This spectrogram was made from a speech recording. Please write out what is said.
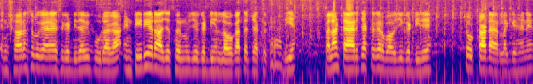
ਇੰਸ਼ੋਰੈਂਸ ਵਗੈਰਾ ਇਸ ਗੱਡੀ ਦਾ ਵੀ ਪੂਰਾ ਗਾ ਇੰਟੀਰੀਅਰ ਆ ਜੇ ਤੁਹਾਨੂੰ ਜੇ ਗੱਡੀਆਂ ਲੌਕ ਆ ਤਾਂ ਚੈੱਕ ਕਰਾ ਦਈਏ। ਪਹਿਲਾਂ ਟਾਇਰ ਚੈੱਕ ਕਰਵਾਓ ਜੀ ਗੱਡੀ ਦੇ। ਝੋਟਾ ਟਾਇਰ ਲੱਗੇ ਹੋਏ ਨੇ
